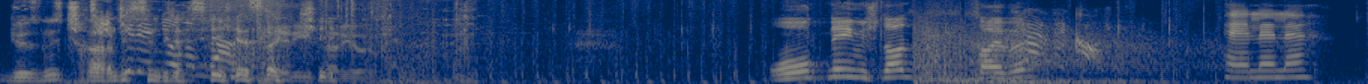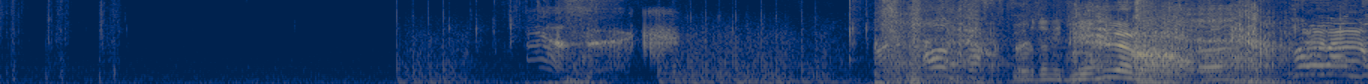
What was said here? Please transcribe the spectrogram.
Gözünü çıkarmışsın şeye İleriyi sanki. Ok neymiş lan Cyber? HLL. Vurdum iki. Girdiler o. Havalandı.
